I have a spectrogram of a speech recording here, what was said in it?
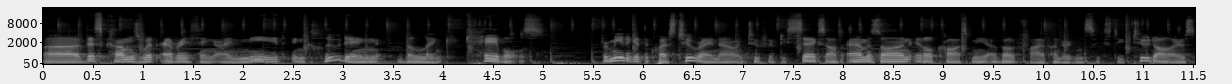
Uh, this comes with everything I need, including the Link cables. For me to get the Quest 2 right now in 256 off Amazon, it'll cost me about $562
